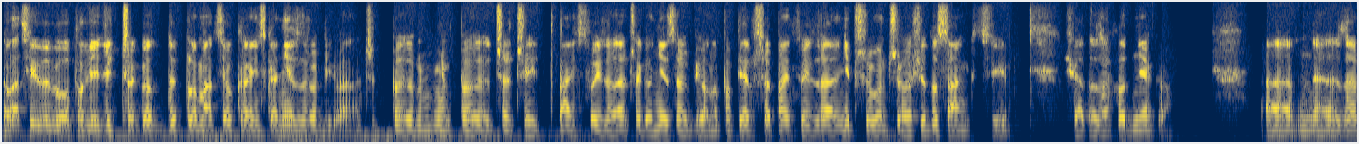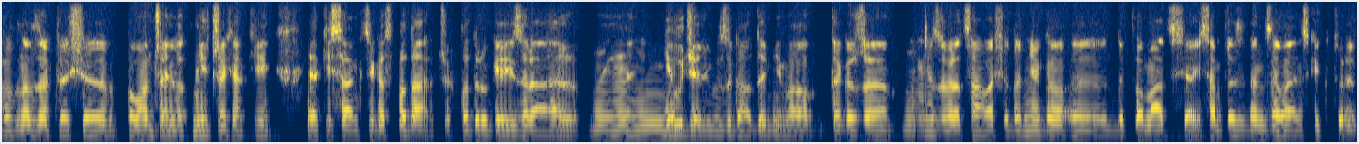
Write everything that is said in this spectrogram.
No łatwiej by było powiedzieć, czego dyplomacja ukraińska nie zrobiła, znaczy, czy, czy państwo Izrael czego nie zrobiło. No po pierwsze, państwo Izrael nie przyłączyło się do sankcji świata zachodniego. E, e, zarówno w zakresie połączeń lotniczych, jak i, jak i sankcji gospodarczych. Po drugie, Izrael mm, nie udzielił zgody, mimo tego, że zwracała się do niego e, dyplomacja i sam prezydent Zełenski, który,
